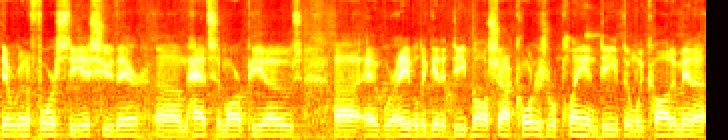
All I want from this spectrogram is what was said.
they were going to force the issue there. Um, had some RPOs, uh, and were able to get a deep ball shot. Corners were playing deep, and we caught him in a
